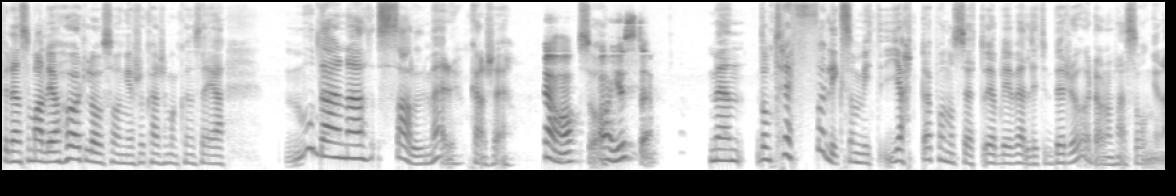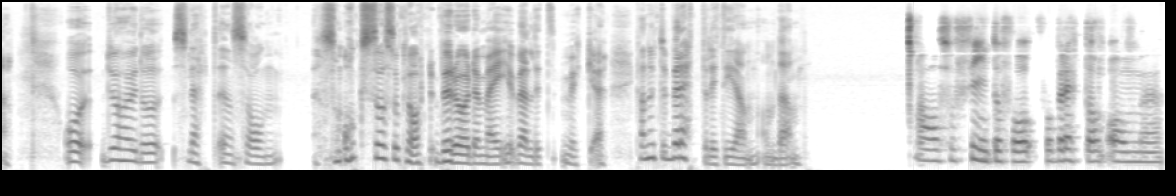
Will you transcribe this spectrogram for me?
för den som aldrig har hört lovsånger så kanske man kunde säga moderna salmer kanske. Ja, så. ja just det. Men de träffar liksom mitt hjärta på något sätt och jag blev väldigt berörd av de här sångerna. Och du har ju då släppt en sång som också såklart berörde mig väldigt mycket. Kan du inte berätta lite grann om den? Ja, så fint att få, få berätta om, om eh,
